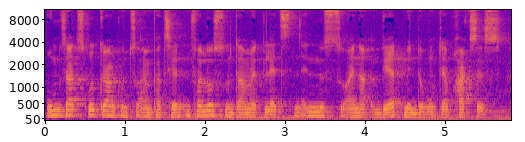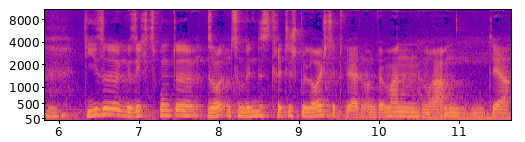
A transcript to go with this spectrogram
Umsatzrückgang und zu einem Patientenverlust und damit letzten Endes zu einer Wertminderung der Praxis. Mhm. Diese Gesichtspunkte sollten zumindest kritisch beleuchtet werden. Und wenn man im Rahmen der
